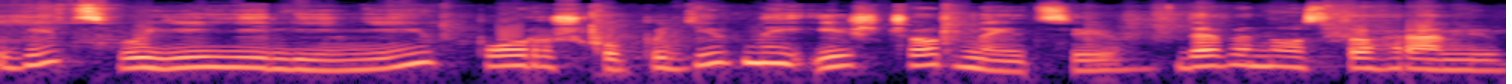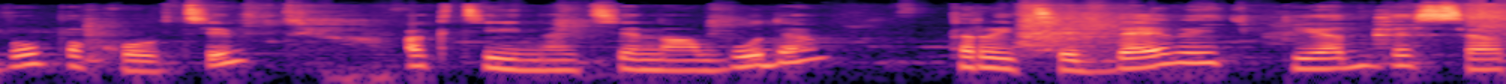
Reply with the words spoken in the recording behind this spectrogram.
від своєї лінії, порошкоподібний із чорницею. 90 грамів в упаковці. Акційна ціна буде 39,50.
